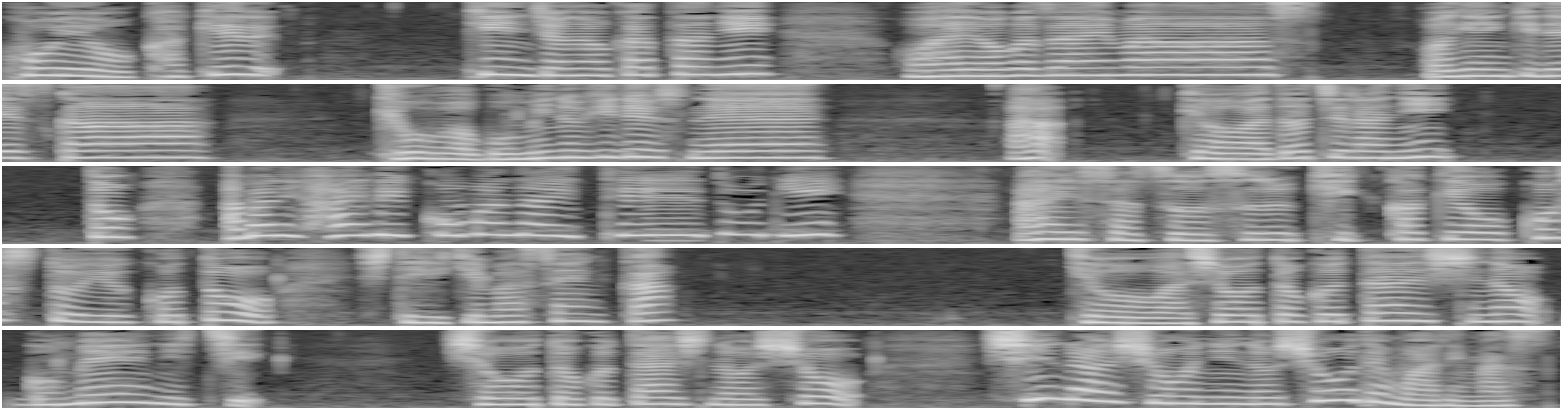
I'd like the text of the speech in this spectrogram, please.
声をかける。近所の方におはようございます。お元気ですか？今日はゴミの日ですね。あ、今日はどちらに？と、あまり入り込まない程度に挨拶をするきっかけを起こすということをしていきませんか？今日は聖徳太子のご命日。聖徳太子の章、親鸞上人の章でもあります。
